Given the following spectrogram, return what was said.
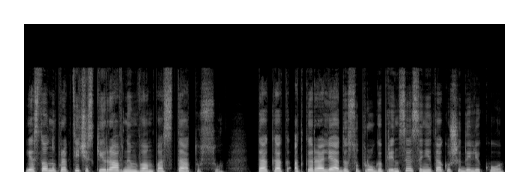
я стану практически равным вам по статусу, так как от короля до супруга принцессы не так уж и далеко,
